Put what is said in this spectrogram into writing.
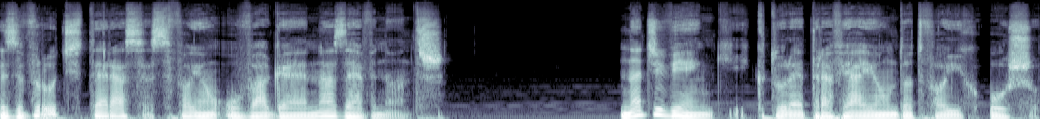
Zwróć teraz swoją uwagę na zewnątrz, na dźwięki, które trafiają do Twoich uszu.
